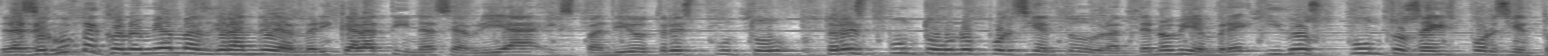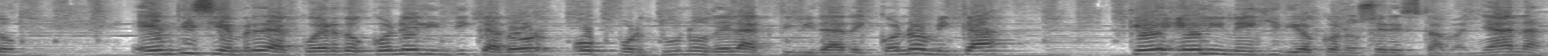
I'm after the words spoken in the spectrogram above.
La segunda economía más grande de América Latina se habría expandido 3.1% durante noviembre y 2.6% en diciembre de acuerdo con el indicador oportuno de la actividad económica que el INEGI dio a conocer esta mañana.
